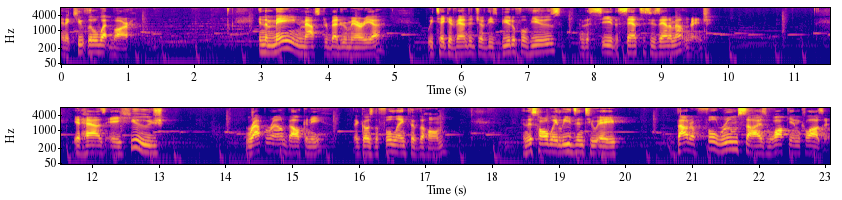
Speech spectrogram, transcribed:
and a cute little wet bar. In the main master bedroom area, we take advantage of these beautiful views and to see the Santa Susana mountain range. It has a huge wraparound balcony that goes the full length of the home. And this hallway leads into a about a full room size walk-in closet.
